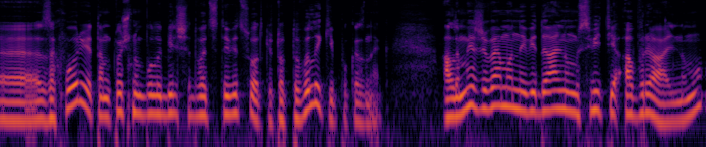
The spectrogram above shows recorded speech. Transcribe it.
е, захворює, там точно було більше 20%, тобто великий показник. Але ми живемо не в ідеальному світі, а в реальному.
